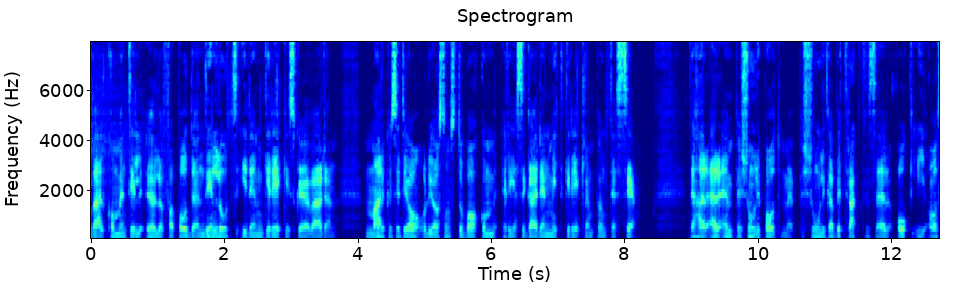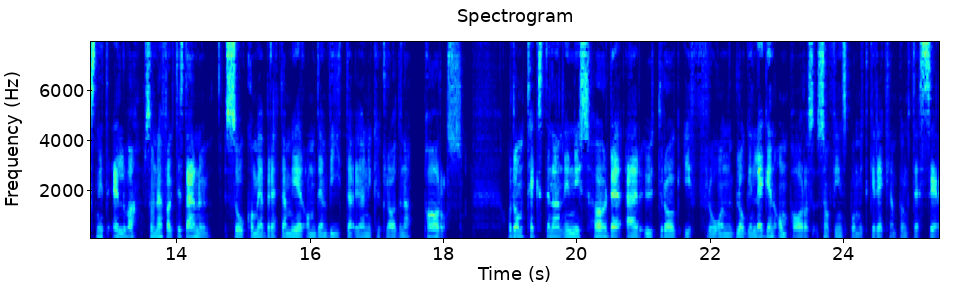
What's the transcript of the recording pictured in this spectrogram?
Och välkommen till Öluffa-podden, din lots i den grekiska övärlden. Marcus heter jag och det är jag som står bakom reseguiden mittgrekland.se. Det här är en personlig podd med personliga betraktelser och i avsnitt 11, som det faktiskt är nu, så kommer jag berätta mer om den vita ön i Kykladerna Paros. Och de texterna ni nyss hörde är utdrag ifrån blogginläggen om Paros som finns på mittgrekland.se.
